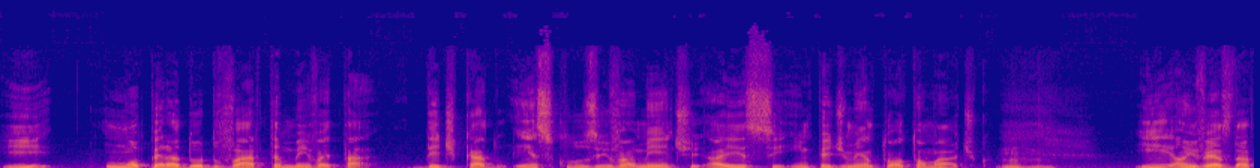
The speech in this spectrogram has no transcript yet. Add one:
e um operador do VAR também vai estar tá dedicado exclusivamente a esse impedimento automático. Uhum. E ao invés da,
